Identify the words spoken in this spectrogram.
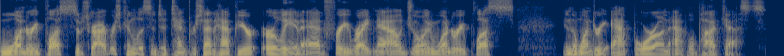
Wondery Plus subscribers can listen to 10% Happier early and ad free right now. Join Wondery Plus in the Wondery app or on Apple Podcasts.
